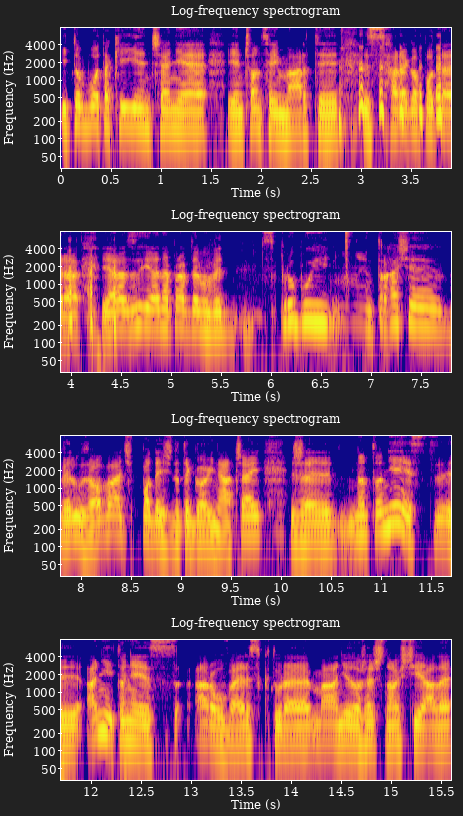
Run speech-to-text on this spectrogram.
I to było takie jęczenie jęczącej Marty z Harry'ego Pottera. Ja, ja naprawdę naprawdę mówię, spróbuj trochę się wyluzować, podejść do tego inaczej, że no to nie jest, y, ani to nie jest Arrowverse, które ma niedorzeczności, ale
